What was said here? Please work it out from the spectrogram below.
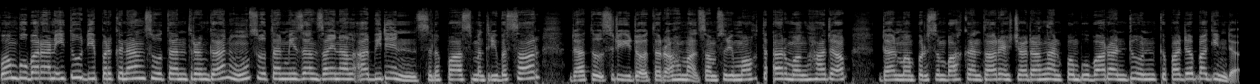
Pembubaran itu diperkenan Sultan Terengganu, Sultan Mizan Zainal Abidin selepas Menteri Besar Datuk Seri Dr. Ahmad Samsuri Mokhtar menghadap dan mempersembahkan tarikh cadangan pembubaran Dun kepada baginda.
